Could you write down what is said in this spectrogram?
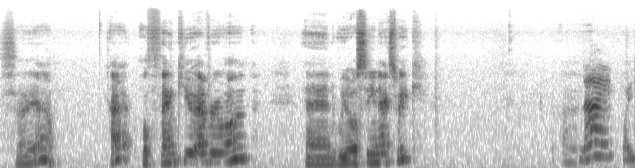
So, yeah. All right. Well, thank you, everyone. And we will see you next week. Night. Bye.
